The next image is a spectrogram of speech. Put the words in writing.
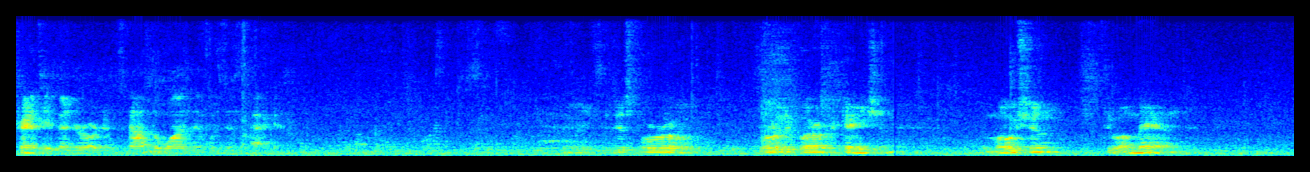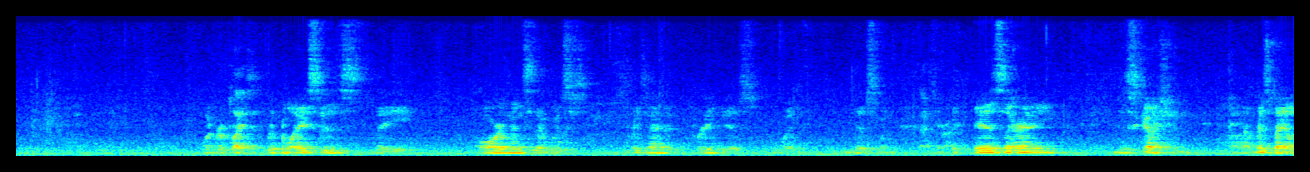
transient vendor ordinance, not the one that was in the packet. So just for uh, further clarification, the motion to amend Would replace it. replaces the ordinance that was presented previous with this one. That's right. Is there any discussion? Ms. Bailey?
